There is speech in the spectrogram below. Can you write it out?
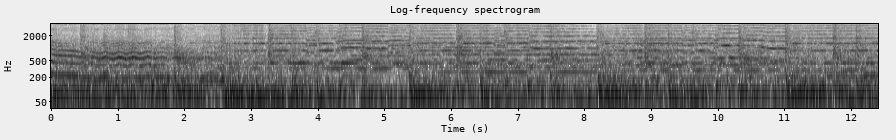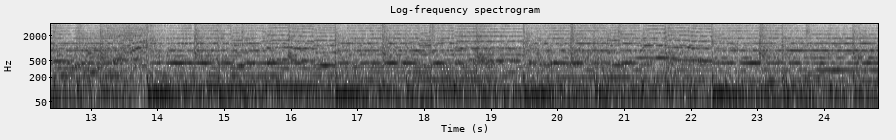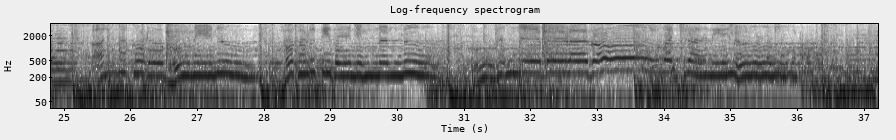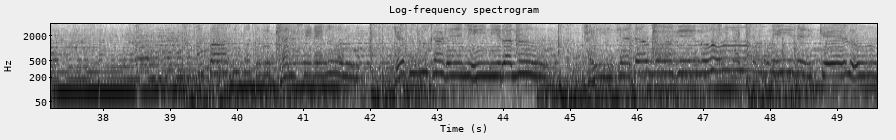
ಭೂಮಿನು ಹೊಗಳುತ್ತಿದೆ ನಿನ್ನನ್ನು. ಊರನ್ನೇ ಬೆಳಗೋ ವಜ್ರ ನೀನು. ಬಾಗುವುದು ಧರಿಸಿಡಲು ಎದುರುಗಡೆ ನೀನಿರಲು. ಧೈರ್ಯದ ಮುಗಿಲು ನೀನೆ ಕೇಳು.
